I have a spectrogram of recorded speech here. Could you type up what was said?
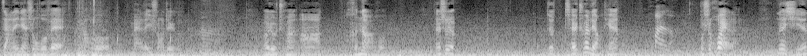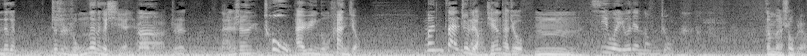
攒了一点生活费，然后买了一双这个，嗯然后就穿啊，很暖和，但是就才穿两天，坏了。不是坏了，那鞋那个就是绒的那个鞋，你知道吧？就是男生臭。爱运动汗脚，闷在里，就两天他就嗯。气味有点浓重。根本受不了，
